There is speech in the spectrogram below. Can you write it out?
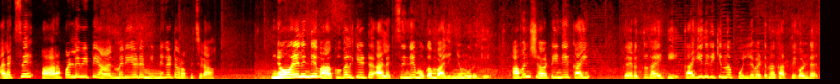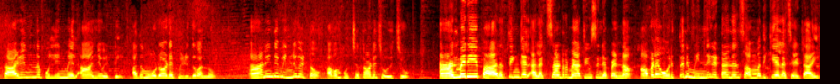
അലക്സെ പാറപ്പള്ളി വീട്ടി ആൻമരിയയുടെ മിന്നുകെട്ട് ഉറപ്പിച്ചടാ. നോയലിന്റെ വാക്കുകൾ കേട്ട് അലക്സിന്റെ മുഖം വലിഞ്ഞു മുറുകി. അവൻ ഷർട്ടിന്റെ കൈ തെറുത്തു കയറ്റി കയ്യിലിരിക്കുന്ന പുല്ല് വെട്ടുന്ന കത്തി കൊണ്ട് താഴെ നിന്ന പുല്ലിന്മേൽ ആഞ്ഞു വെട്ടി. അത് മൂടോടെ പിഴുതു വന്നു. ആനിന്റെ മിന്നുകെട്ടോ? അവൻ പുച്ഛത്തോടെ ചോദിച്ചു. ആൻമരിയെ പാലത്തിങ്കൽ അലക്സാണ്ടർ മാത്യൂസിന്റെ പെണ്ണ. അവളെ ഒരുത്തനും മിന്നുകെട്ടാൻ ഞാൻ സമ്മതിക്കുകയല്ല ചേട്ടായി.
